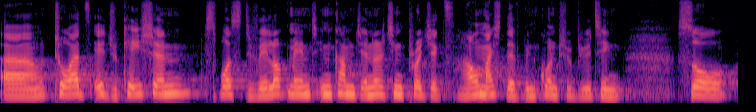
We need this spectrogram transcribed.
uh, towards education, sports development, income generating projects, how much they've been contributing. So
